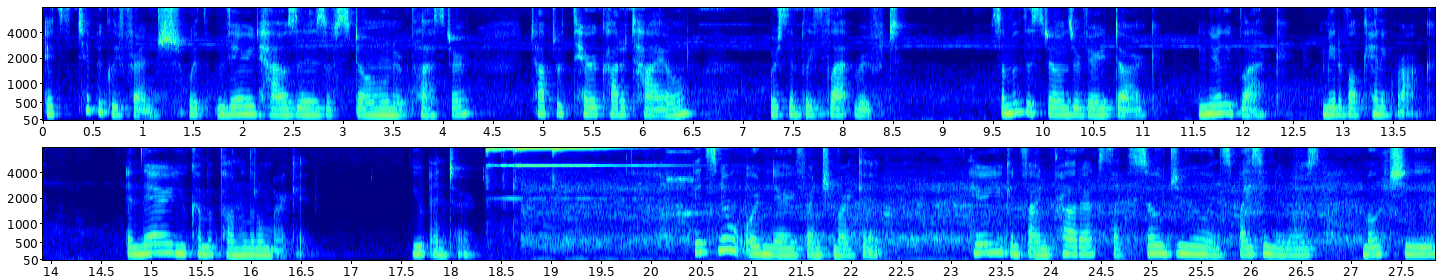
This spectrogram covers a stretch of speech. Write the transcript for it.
It's typically French, with varied houses of stone or plaster, topped with terracotta tile, or simply flat roofed. Some of the stones are very dark, nearly black, made of volcanic rock. And there you come upon a little market. You enter. It's no ordinary French market. Here you can find products like soju and spicy noodles, mochi,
